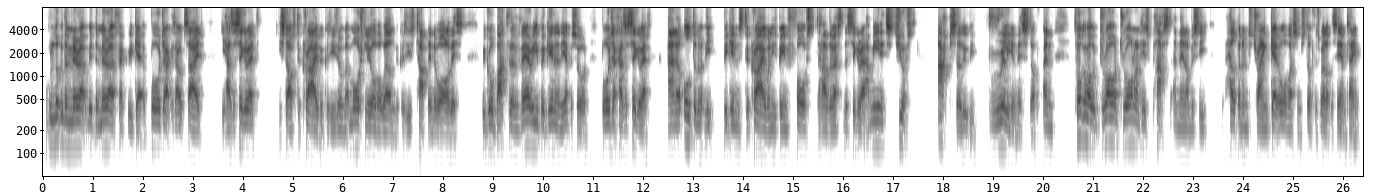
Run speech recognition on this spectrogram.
look at the mirror with the mirror effect we get. Bojack is outside. He has a cigarette. He starts to cry because he's emotionally overwhelmed because he's tapped into all of this. We go back to the very beginning of the episode. Bojack has a cigarette and ultimately begins to cry when he's being forced to have the rest of the cigarette. I mean, it's just absolutely brilliant, this stuff. And talk about draw, drawn on his past and then obviously helping him to try and get over some stuff as well at the same time.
